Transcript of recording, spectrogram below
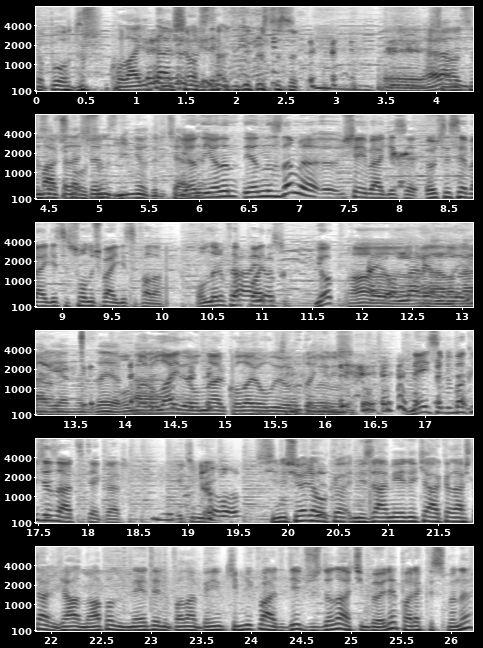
kapı odur. Kolaylıklar diliyoruz. Ee, herhalde bizim arkadaşlarımız olsun. dinliyordur içeride. Yan, yanın, yanınızda mı e, şey belgesi, ÖSS belgesi, sonuç belgesi falan? Onların hep faydası. Yok. Ha, Hayır, onlar ha, yanında. Onlar yanınızda yok. Onlar Ha. olay da onlar kolay oluyordu Çok da giriş. Neyse bir bakacağız artık tekrar. Ekim Bey. Tamam. Şimdi şöyle o ka- Nizamiye'deki arkadaşlar ya ne yapalım ne edelim falan benim kimlik vardı diye cüzdanı açın böyle para kısmını.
